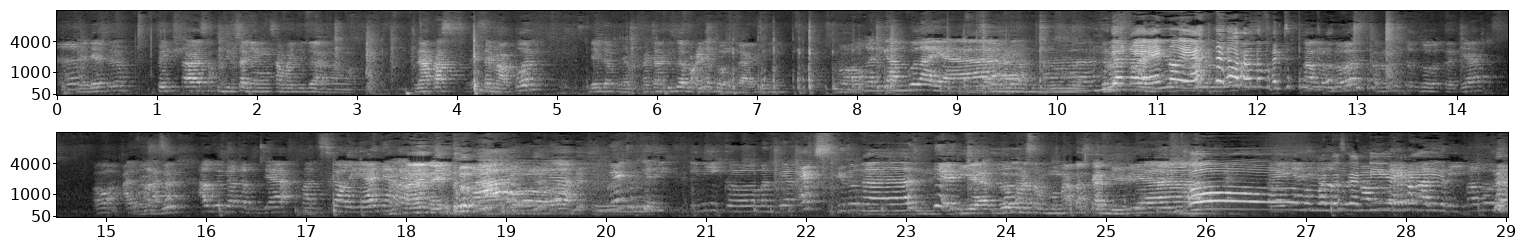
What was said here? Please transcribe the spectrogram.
nah dia eh, satu jurusan yang sama juga nah pas SMA pun dia udah punya pacar juga makanya gue enggak ini Oh, nggak diganggu lah ya. Iya. Ah. Nggak kayak Eno ya. Orang udah pacaran. kalau lulus kalau lulus terus gue kerja Oh, aku merasa aku udah kerja, pantas sekalian ya. Nah, nah, itu. Ah, iya. Gue kerja di ini Kementerian X gitu kan. iya gue merasa memataskan diri Iya. Oh, Kayaknya kalau kamu diri. memang nggak terima, gue udah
